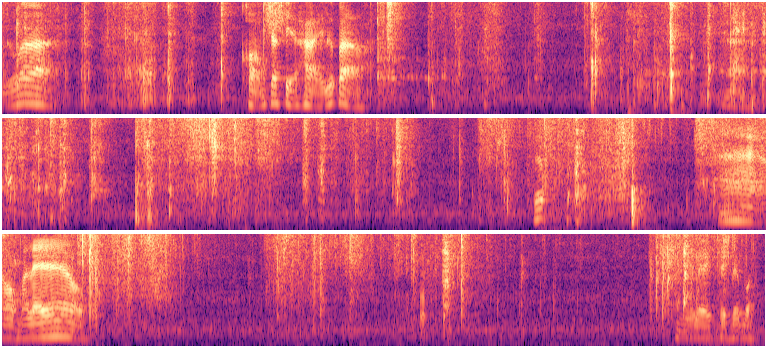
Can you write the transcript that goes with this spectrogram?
หรือว่า ของจะเสียหายหรือเปล่า ปึ๊บ อ่า ออกมาแล้วมีอะไรเต็มไปหมด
